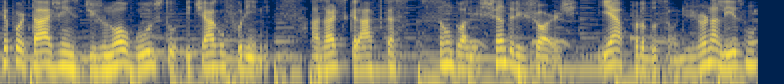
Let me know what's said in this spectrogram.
reportagens de Juno Augusto e Tiago Furini. As artes gráficas são do Alexandre Jorge e a produção de jornalismo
